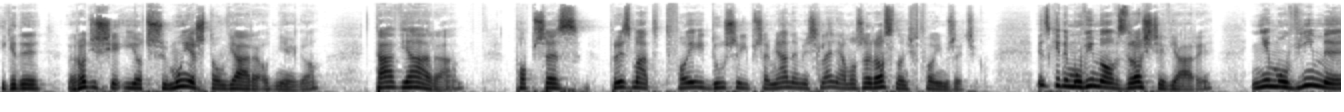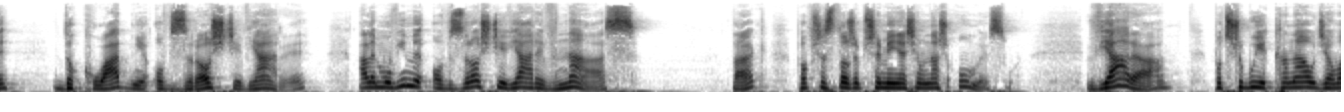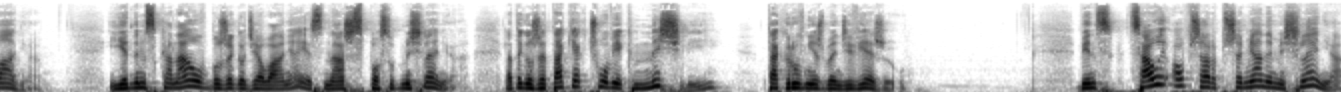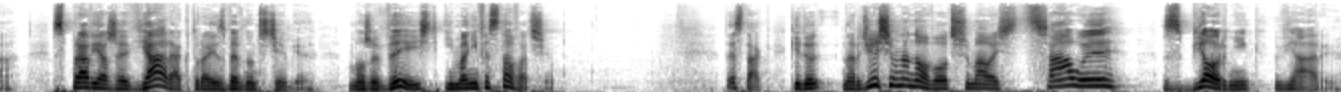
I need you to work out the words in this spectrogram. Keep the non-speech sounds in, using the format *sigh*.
i kiedy rodzisz się i otrzymujesz tą wiarę od Niego, ta wiara poprzez pryzmat Twojej duszy i przemiany myślenia może rosnąć w Twoim życiu. Więc kiedy mówimy o wzroście wiary, nie mówimy dokładnie o wzroście wiary, ale mówimy o wzroście wiary w nas, tak? Poprzez to, że przemienia się nasz umysł. Wiara potrzebuje kanału działania. I jednym z kanałów Bożego działania jest nasz sposób myślenia. Dlatego, że tak jak człowiek myśli, tak również będzie wierzył. Więc cały obszar przemiany myślenia sprawia, że wiara, która jest wewnątrz ciebie, może wyjść i manifestować się. To jest tak, kiedy narodziłeś się na nowo, otrzymałeś cały zbiornik wiary.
